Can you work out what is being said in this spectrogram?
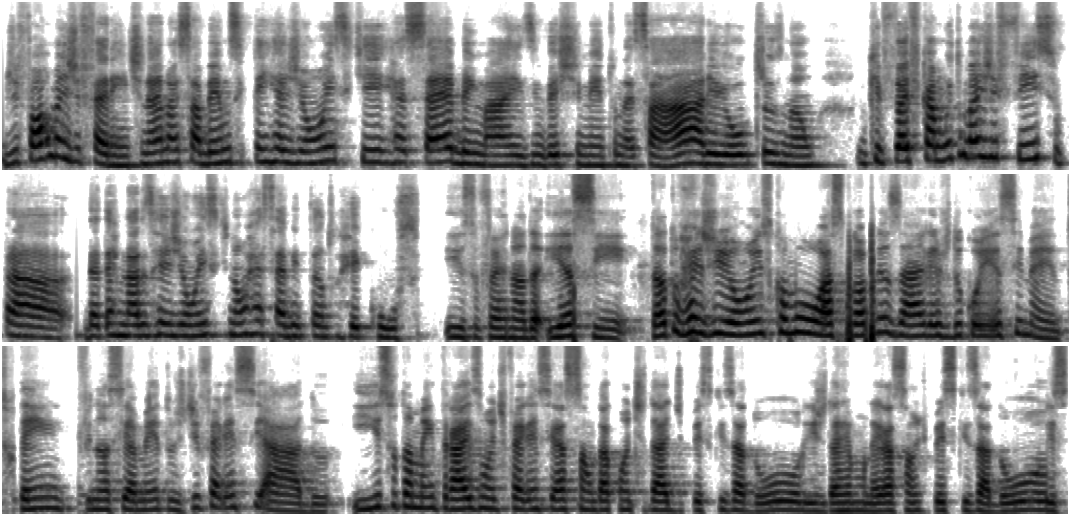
de formas diferentes, né? Nós sabemos que tem regiões que recebem mais investimento nessa área e outras não o que vai ficar muito mais difícil para determinadas regiões que não recebem tanto recurso. Isso, Fernanda. E assim, tanto regiões como as próprias áreas do conhecimento têm financiamentos diferenciados. E isso também traz uma diferenciação da quantidade de pesquisadores, da remuneração de pesquisadores,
